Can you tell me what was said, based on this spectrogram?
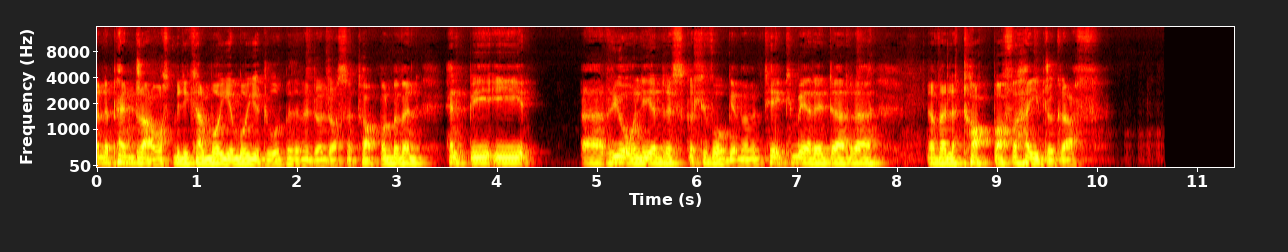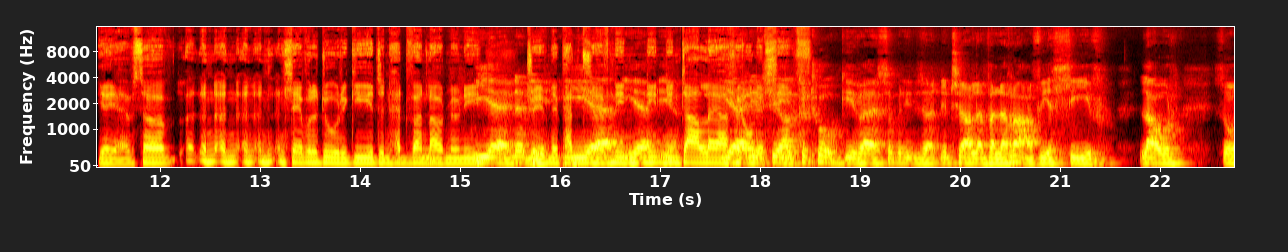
yn y pen draw, os mynd i cael mwy a mwy o dŵr, bydde fe'n dod dros y top. Ond mae fe'n helpu i uh, reoli yn risg o llifogydd. Mae fe'n te cymeryd ar uh, fel y top off y hydrograff. Ie, yeah, ie. Yeah. So, yn, yn, yn, yn lle fod y dŵr i gyd yn hedfan lawr mewn i yeah, dref neu pentref, yeah, ni'n yeah, ni, yeah. dale a yeah, rheoli'r llif. Ie, ni'n trial cytogi fe, so ni'n trial e fel y rafi y llif lawr. So,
